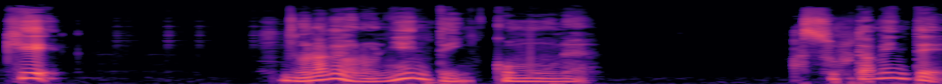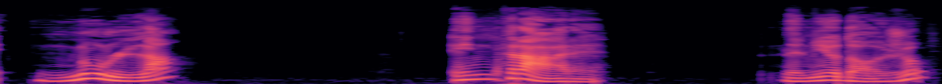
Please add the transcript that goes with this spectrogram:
che non avevano niente in comune, assolutamente nulla entrare nel mio dojo,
